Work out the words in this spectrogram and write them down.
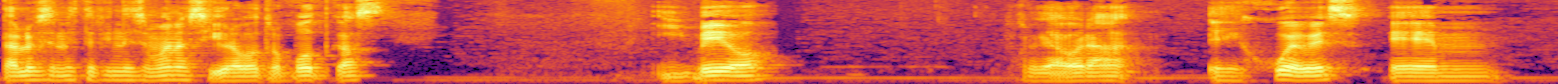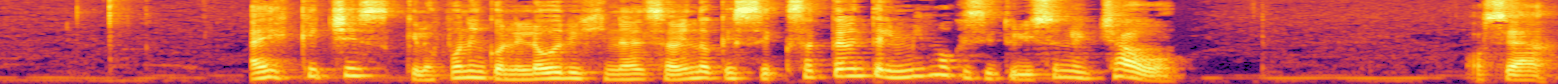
tal vez en este fin de semana si grabo otro podcast y veo, porque ahora es jueves, em, hay sketches que los ponen con el audio original sabiendo que es exactamente el mismo que se utilizó en el Chavo. O sea,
